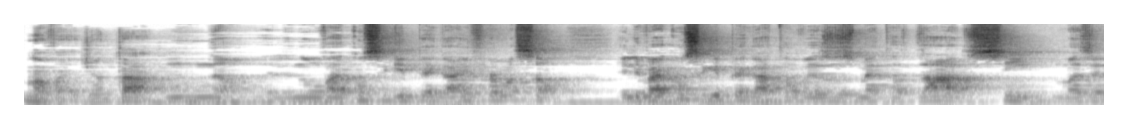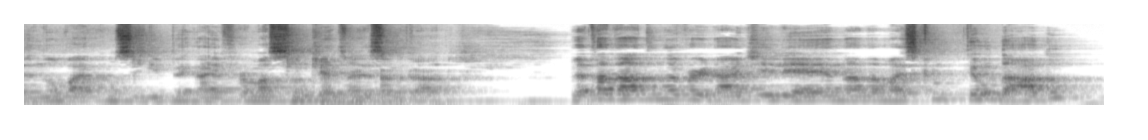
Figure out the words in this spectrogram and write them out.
Não vai adiantar. Não, ele não vai conseguir pegar a informação. Ele vai conseguir pegar talvez os metadados, sim, mas ele não vai conseguir pegar a informação o que, que é metadado? Metadado, na verdade, ele é nada mais que o teu dado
